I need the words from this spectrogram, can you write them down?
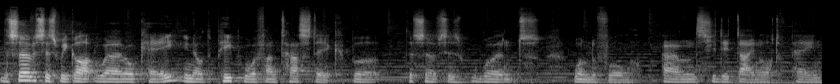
The services we got were okay, you know, the people were fantastic, but the services weren't wonderful, and she did die in a lot of pain.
